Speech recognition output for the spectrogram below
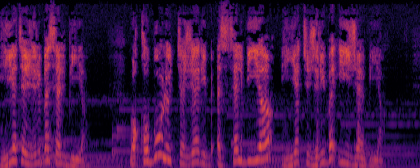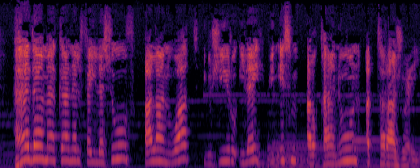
هي تجربة سلبية. وقبول التجارب السلبية هي تجربة إيجابية. هذا ما كان الفيلسوف ألان وات يشير إليه باسم القانون التراجعي.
